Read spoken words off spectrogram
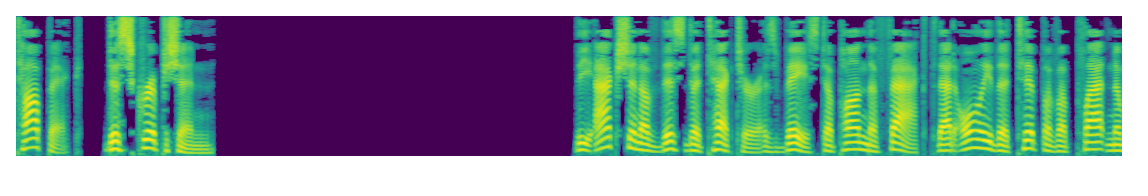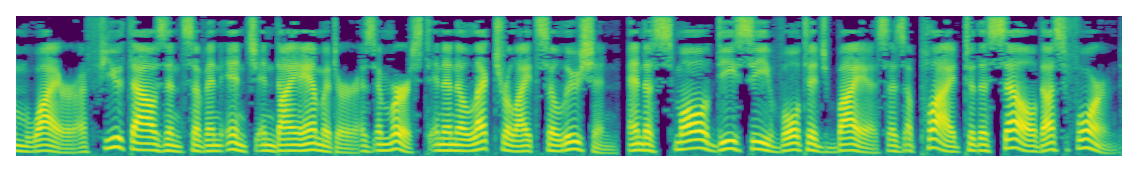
Topic. Description The action of this detector is based upon the fact that only the tip of a platinum wire a few thousandths of an inch in diameter is immersed in an electrolyte solution, and a small DC voltage bias is applied to the cell thus formed.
